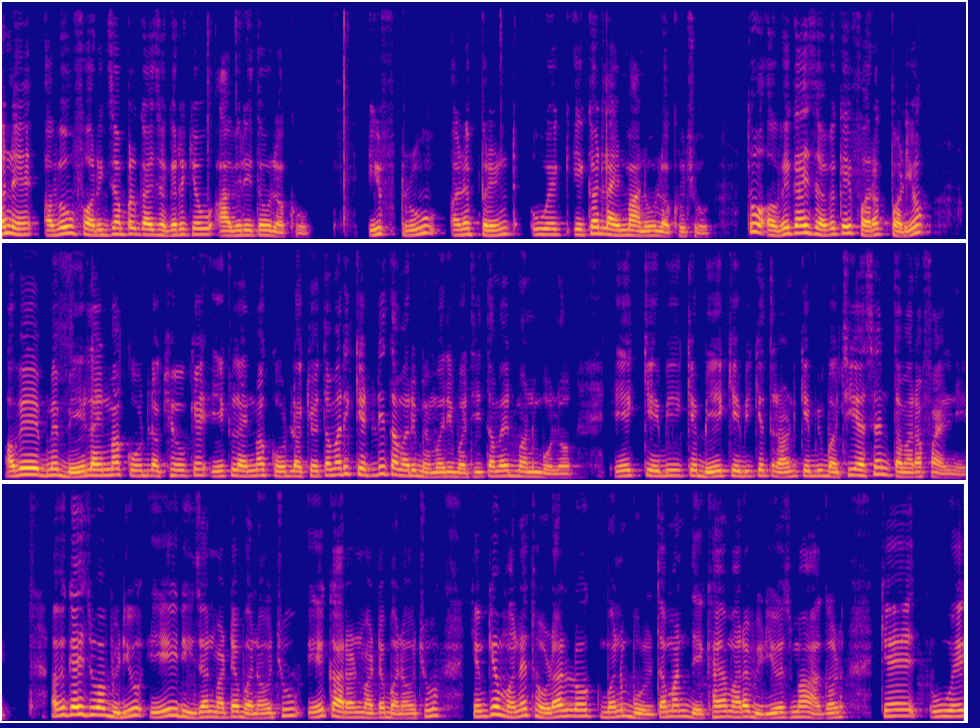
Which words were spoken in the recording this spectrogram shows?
અને હવે હું ફોર એક્ઝામ્પલ કહીશ અગર કેવું, આવી રીતે હું લખું. ઇફ ટ્રુ અને પ્રિન્ટ હું એક એક જ લાઇનમાં આનું લખું છું. તો હવે ગાઈઝ હવે કંઈ ફરક પડ્યો? હવે મેં બે લાઇનમાં કોડ લખ્યો કે એક લાઇનમાં કોડ લખ્યો? તમારી કેટલી તમારી મેમરી બચી? તમે જ મને બોલો. એક કેબી કે બે કેબી કે ત્રણ કેબી બચી હશે ને તમારા ફાઇલની હવે કઈ હું આ વીડિયો એ રીઝન માટે બનાવું છું, એ કારણ માટે બનાવું છું, કેમ કે મને થોડા લોકો મને બોલતા મને દેખાયા મારા વિડીયોઝમાં આગળ કે હું એ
